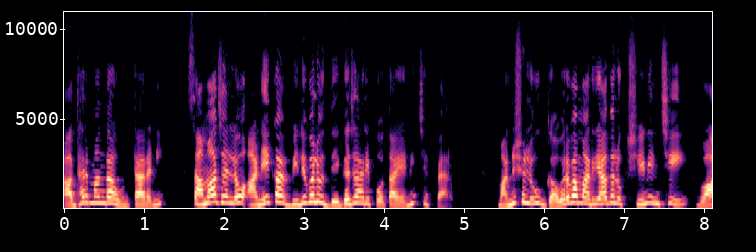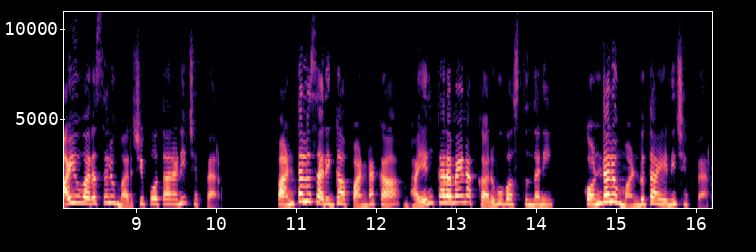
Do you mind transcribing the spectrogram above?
అధర్మంగా ఉంటారని సమాజంలో అనేక విలువలు దిగజారిపోతాయని చెప్పారు. మనుషులు గౌరవ మర్యాదలు క్షీణించి వాయు వరసలు మర్చిపోతారని చెప్పారు. పంటలు సరిగ్గా పండక భయంకరమైన కరువు వస్తుందని కొండలు మండుతాయని చెప్పారు.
